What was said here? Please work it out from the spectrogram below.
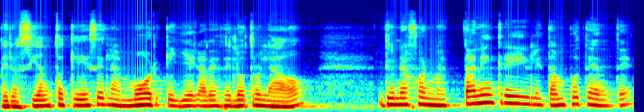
pero siento que es el amor que llega desde el otro lado de una forma tan increíble y tan potente.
